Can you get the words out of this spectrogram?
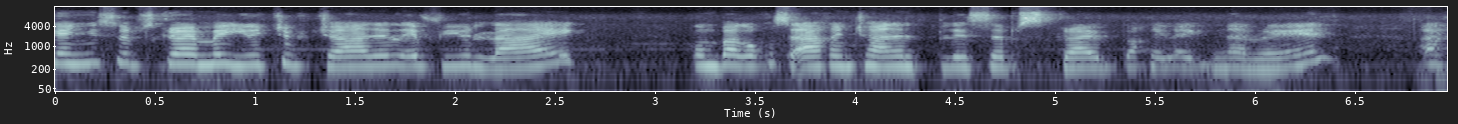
Can you subscribe my YouTube channel if you like? Kung bago ko sa akin channel, please subscribe, pakilike na rin. At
